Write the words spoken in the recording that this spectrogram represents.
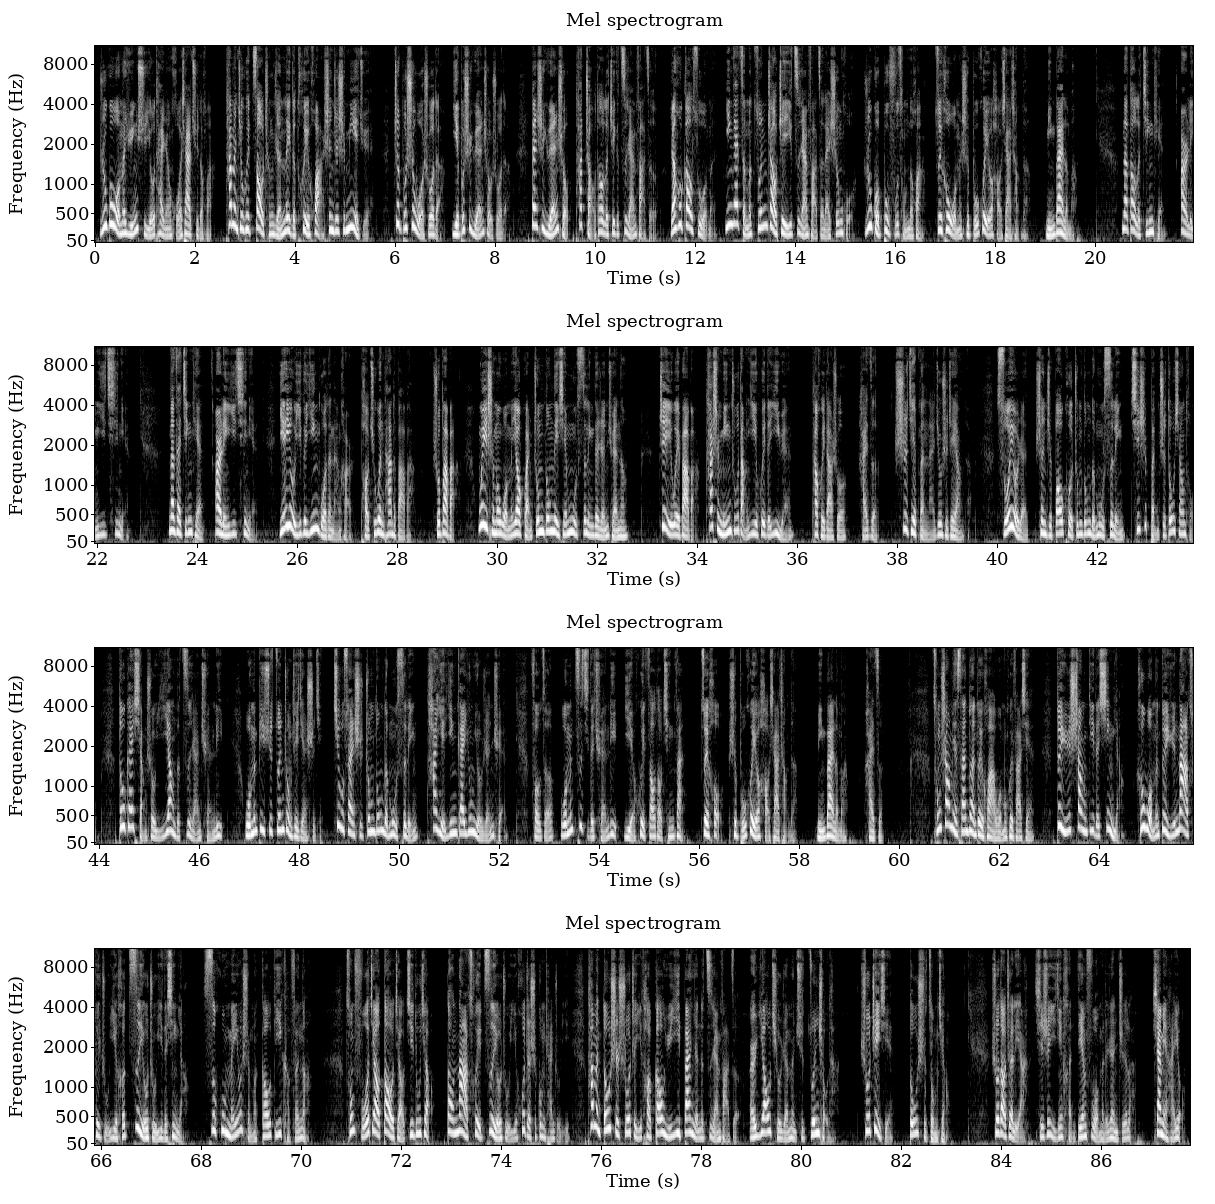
如果我们允许犹太人活下去的话，他们就会造成人类的退化，甚至是灭绝。这不是我说的，也不是元首说的，但是元首他找到了这个自然法则，然后告诉我们应该怎么遵照这一自然法则来生活。如果不服从的话，最后我们是不会有好下场的，明白了吗？那到了今天，二零一七年，那在今天二零一七年，也有一个英国的男孩跑去问他的爸爸，说：“爸爸，为什么我们要管中东那些穆斯林的人权呢？”这一位爸爸，他是民主党议会的议员。他回答说：“孩子，世界本来就是这样的，所有人，甚至包括中东的穆斯林，其实本质都相同，都该享受一样的自然权利。我们必须尊重这件事情。就算是中东的穆斯林，他也应该拥有人权，否则我们自己的权利也会遭到侵犯，最后是不会有好下场的。明白了吗，孩子？从上面三段对话，我们会发现。”对于上帝的信仰和我们对于纳粹主义和自由主义的信仰，似乎没有什么高低可分啊。从佛教、道教、基督教到纳粹、自由主义或者是共产主义，他们都是说着一套高于一般人的自然法则，而要求人们去遵守它。说这些都是宗教。说到这里啊，其实已经很颠覆我们的认知了。下面还有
